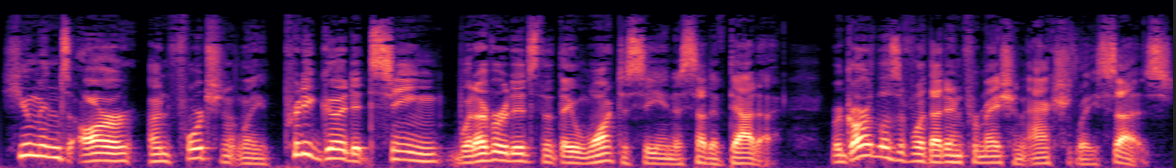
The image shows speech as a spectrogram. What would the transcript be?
Humans are, unfortunately, pretty good at seeing whatever it is that they want to see in a set of data regardless of what that information actually says.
